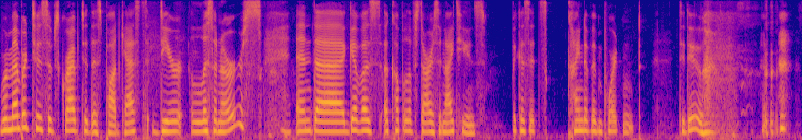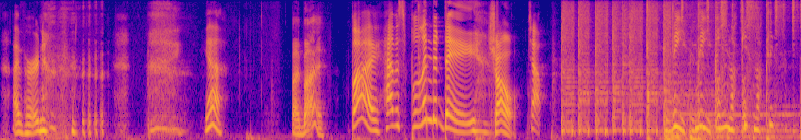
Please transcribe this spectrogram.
remember to subscribe to this podcast, dear listeners, and uh, give us a couple of stars in iTunes because it's kind of important to do. I've heard. yeah. Bye bye. Bye. Have a splendid day. Ciao! Ciao. Viten og snakkis. snakkis.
